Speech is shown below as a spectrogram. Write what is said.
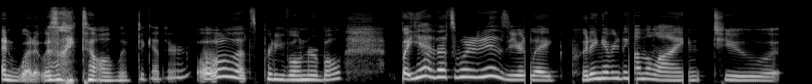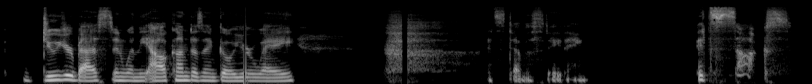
and what it was like to all live together. Oh, that's pretty vulnerable, but yeah, that's what it is. You're like putting everything on the line to do your best, and when the outcome doesn't go your way, it's devastating. It sucks.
